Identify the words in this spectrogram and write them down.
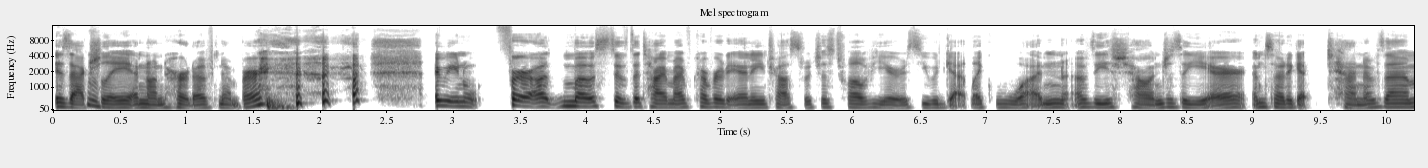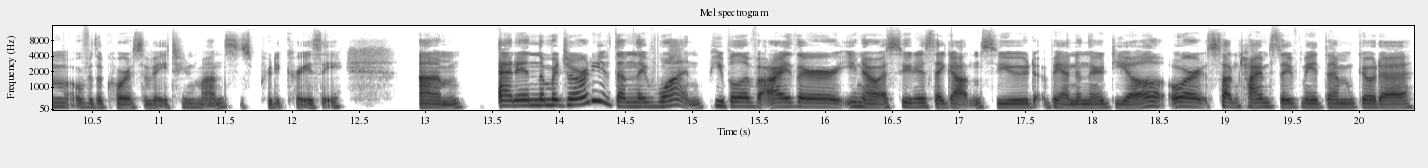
is hmm. actually an unheard of number. I mean, for uh, most of the time I've covered antitrust, which is 12 years, you would get like one of these challenges a year. And so to get 10 of them over the course of 18 months is pretty crazy. Um, and in the majority of them, they've won. People have either, you know, as soon as they gotten sued, abandoned their deal, or sometimes they've made them go to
